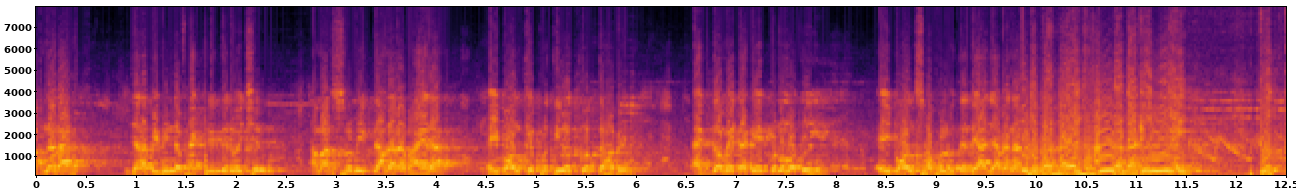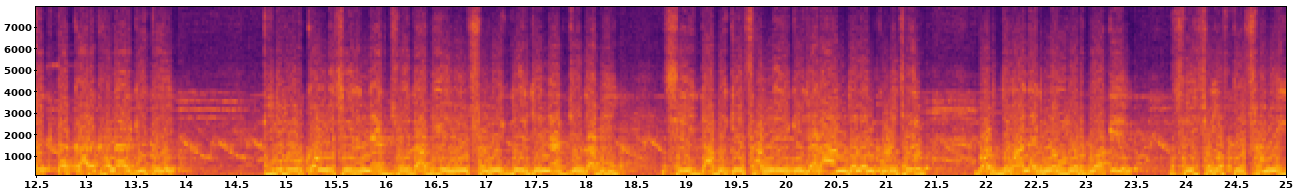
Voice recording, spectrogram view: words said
আপনারা যারা বিভিন্ন ফ্যাক্টরিতে রয়েছেন, আমার শ্রমিক দাদারা ভাইরা এই বন্ধকে প্রতিরোধ করতে হবে। একদম এটাকে কোনো মতেই এই বন্ধ সফল হতে দেওয়া যাবে না। বন্দ্যোপাধ্যায়ের ঝান্ডাটাকে নিয়ে প্রত্যেকটা কারখানার গেটে তৃণমূল কংগ্রেসের ন্যায্য দাবি এবং শ্রমিকদের যে ন্যায্য দাবি, সেই দাবিকে সামনে রেখে যারা আন্দোলন করেছেন, বর্ধমান এক নম্বর ব্লকে সেই সমস্ত শ্রমিক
